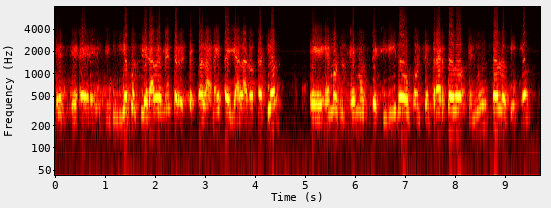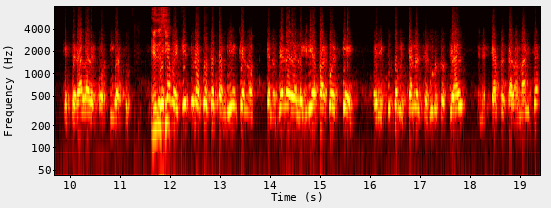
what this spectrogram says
eh, disminuyó considerablemente respecto a la meta y a la dotación, eh, hemos, hemos decidido concentrar todo en un solo sitio, que será la Deportiva Sur. Es decir... Déjame decirte una cosa también que nos, que nos llena de alegría, Paco, es que el Instituto Mexicano del Seguro Social en el caso de Salamanca,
